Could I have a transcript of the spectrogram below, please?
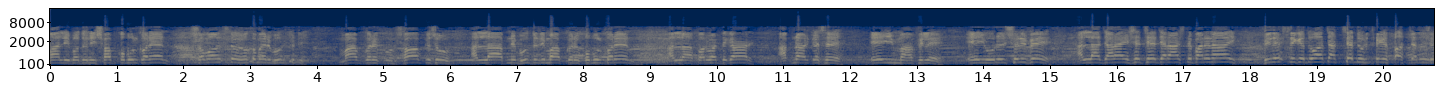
মালি বদনি সব কবুল করেন। সমস্ত রকমের ভুল ত্রুটি মাফ করে সব কিছু আল্লাহ আপনি ভুল ত্রুটি মাফ করে কবুল করেন। আল্লাহ পরবর্তীকার আপনার কাছে এই মাহফিলে, এই উরুজ শরীফে আল্লাহ যারা এসেছে, যারা আসতে পারে নাই, বিদেশ থেকে দোয়া চাচ্ছে, দূর থেকে দোয়া চাচ্ছে।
